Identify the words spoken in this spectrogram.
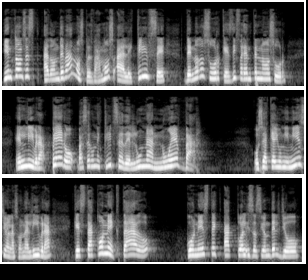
Y entonces, ¿a dónde vamos? Pues vamos al eclipse de Nodo Sur, que es diferente el Nodo Sur, en Libra, pero va a ser un eclipse de luna nueva. O sea que hay un inicio en la zona Libra que está conectado con esta actualización del yo,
